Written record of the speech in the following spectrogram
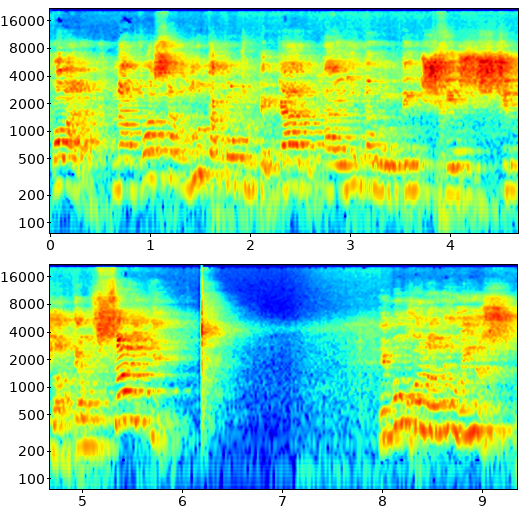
Ora, na vossa luta contra o pecado, ainda não tendes resistido até o sangue. Irmão, quando eu leio isso,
